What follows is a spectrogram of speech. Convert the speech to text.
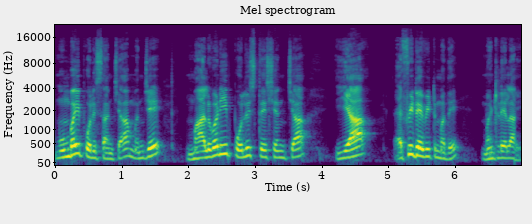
मुंबई पोलिसांच्या म्हणजे मालवणी पोलीस स्टेशनच्या या ॲफिडेव्हिटमध्ये म्हटलेलं आहे.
